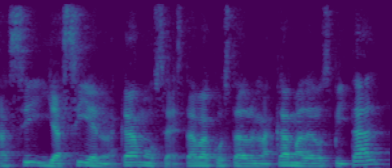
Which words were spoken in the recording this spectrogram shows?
así yacía en la cama, o sea, estaba acostado en la cama del hospital,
